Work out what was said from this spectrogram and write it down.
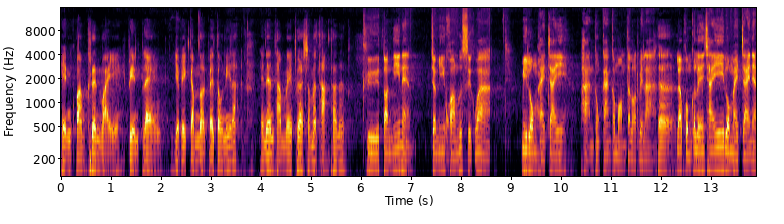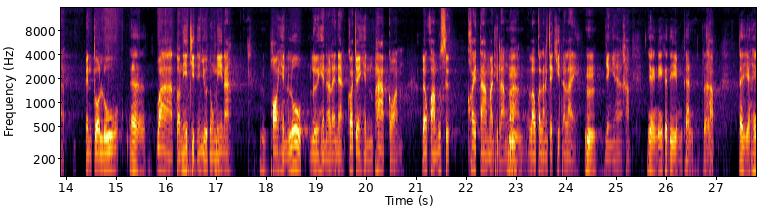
เห็นความเคลื่อนไหวเปลี่ยนแปลง อย่าไปกำหนดไว้ตรงนี้ละไอ้นั่นทำไว้เพื่อสมถะเท่านั้น คือตอนนี้เนี่ยจะมีความรู้สึกว่ามีลมหายใจ ผ่านตรงกลางกระหม่อมตลอดเวลาแล้วผมก็เลยใช้ลมหายใจเนี่ย เป็นตัวรู้ว่าตอนนี้จิตยังอยู่ตรงนี้นะพอเห็นรูปหรือเห็นอะไรเนี่ย ก็จะเห็นภาพก่อน แล้วความรู้สึกค่อยตามมาทีหลังว่า เรากำลังจะคิดอะไร อือย่างเงี้ยครับ อย่างนี้ก็ดีเหมือนกันนะครับ แต่อย่าให้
